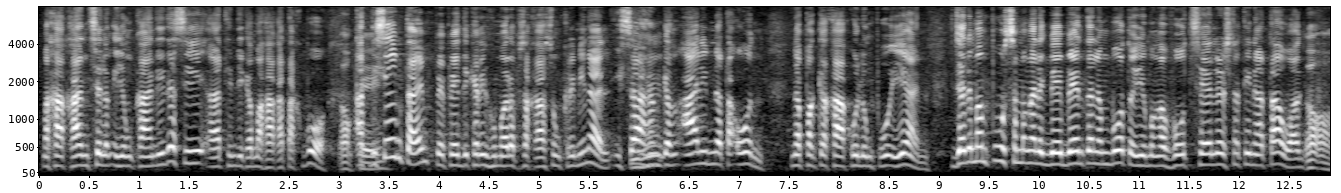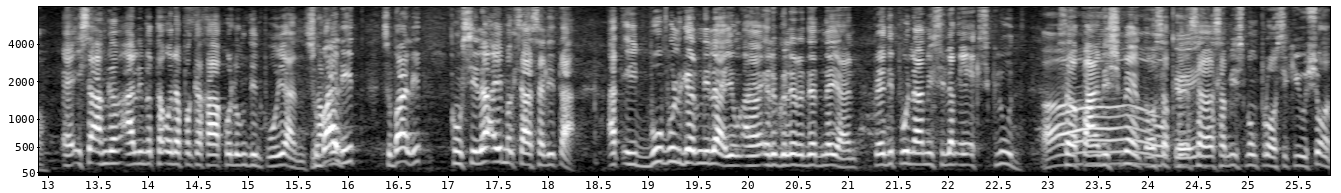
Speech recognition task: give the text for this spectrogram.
makakancel ang iyong candidacy at hindi ka makakatakbo. Okay. At the same time, pe, pwede ka rin humarap sa kasong kriminal. Isa Mhm. hanggang anim na taon na pagkakakulong po iyan. Diyan naman po sa mga nagbebenta ng boto, yung mga vote sellers na tinatawag, eh, isa hanggang alim na taon na pagkakakulong din po yan. Subalit, subalit, kung sila ay magsasalita at ibubulgar nila yung ah, irregularidad na yan, pwede po namin silang i-exclude sa Ah, punishment o sa, okay. sa, sa mismong prosecution.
